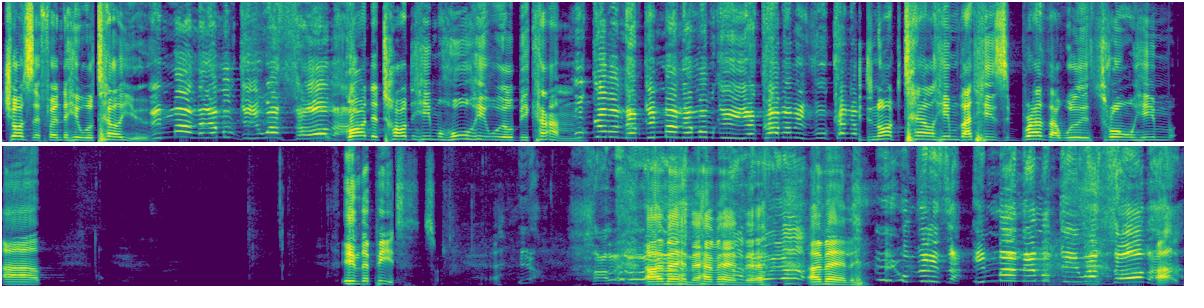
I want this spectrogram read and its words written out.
Joseph, and he will tell you. imana yamubwiye uwo azoba God told him who he will become. Mugabo ntabwo imana yamubwiye ko abo bivukana Did not tell him that his brother will throw him uh, in the pit. Amen, amen, amen. umviriza imana yamubwiye uwo azoba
